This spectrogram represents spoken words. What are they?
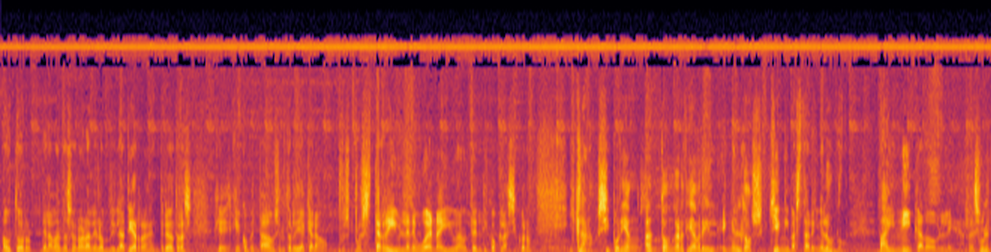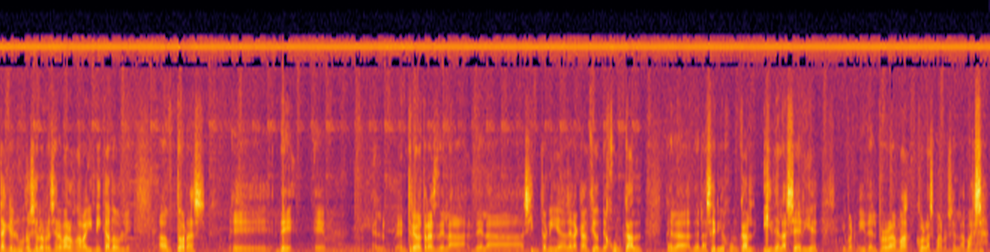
autor de la banda sonora del Hombre y la Tierra, entre otras, que, comentábamos el otro día que era pues, pues terrible de buena y un auténtico clásico, ¿no? Y claro, si ponían Antón García Abril en el 2, ¿quién iba a estar en el 1? Vainica Doble. Resulta que el 1 se lo reservaron a Vainica Doble, autoras eh, de... em, entre otras de la, sintonía de la canción de Juncal, de la, de la serie Juncal y de la serie y bueno y del programa Con las manos en la masa.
